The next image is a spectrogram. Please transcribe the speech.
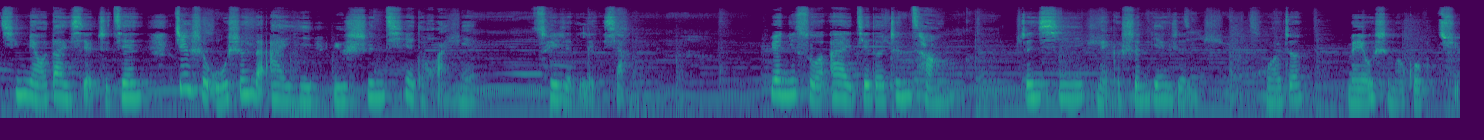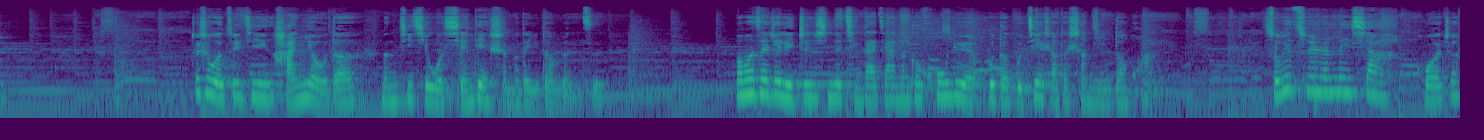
轻描淡写之间，竟是无声的爱意与深切的怀念，催人泪下。愿你所爱皆得珍藏，珍惜每个身边人。活着，没有什么过不去。这是我最近罕有的能激起我写点什么的一段文字。毛毛在这里真心的请大家能够忽略不得不介绍的上面一段话。所谓催人泪下，活着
